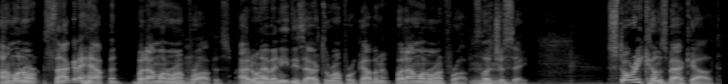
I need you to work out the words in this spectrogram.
I'm gonna. It's not going to happen, but I'm going to run Mm-hmm. for office. I don't have any desire to run for governor, but I'm going to run for office. Let's just Mm-hmm. say, story comes back out.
